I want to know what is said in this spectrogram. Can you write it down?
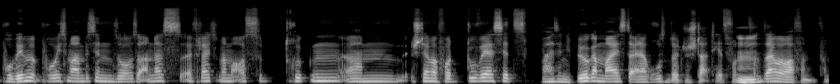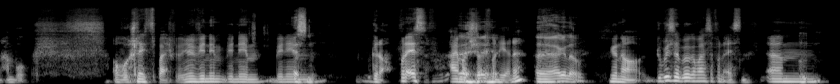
Probieren wir, probier ich mal ein bisschen so, so anders äh, vielleicht nochmal auszudrücken. Ähm, stell mal vor, du wärst jetzt, weiß ich nicht, Bürgermeister einer großen deutschen Stadt, jetzt von, mhm. von sagen wir mal von, von Hamburg. Auch ein schlechtes Beispiel. Wir, wir nehmen, wir nehmen, wir nehmen Essen. Genau, von Essen, Heimatstadt von dir, ne? Ja, genau. Genau. Du bist der Bürgermeister von Essen. Ähm, mhm.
